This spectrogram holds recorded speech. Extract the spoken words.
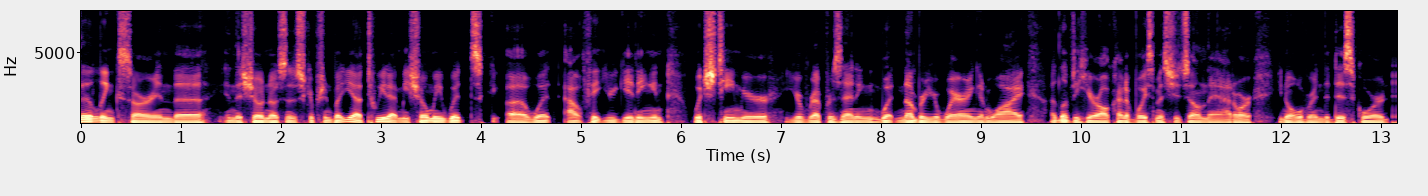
the links are in the in the show notes and description. But yeah, tweet at me. Show me what uh, what outfit you're getting and which team you're you're representing, what number you're wearing, and why. I'd love to hear all kind of voice messages on that, or you know, over in the Discord.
